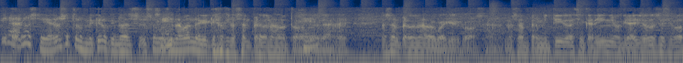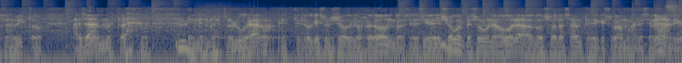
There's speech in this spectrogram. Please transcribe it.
Mira, no sé, a nosotros me creo que nos, somos una banda que creo que nos han perdonado todo, ¿verdad? ¿eh? Nos han perdonado cualquier cosa, nos han permitido ese cariño que hay. Yo no sé si vos has visto allá en nuestra mm. en nuestro lugar este, lo que es un show de los redondos, es decir, el show empezó una hora o dos horas antes de que subamos al escenario.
